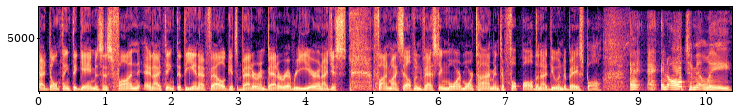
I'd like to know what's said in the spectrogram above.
I don't think the game is as fun, and I think that the NFL gets better and better every year, and I just find myself investing more and more time into football than I do into baseball. And, and ultimately,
